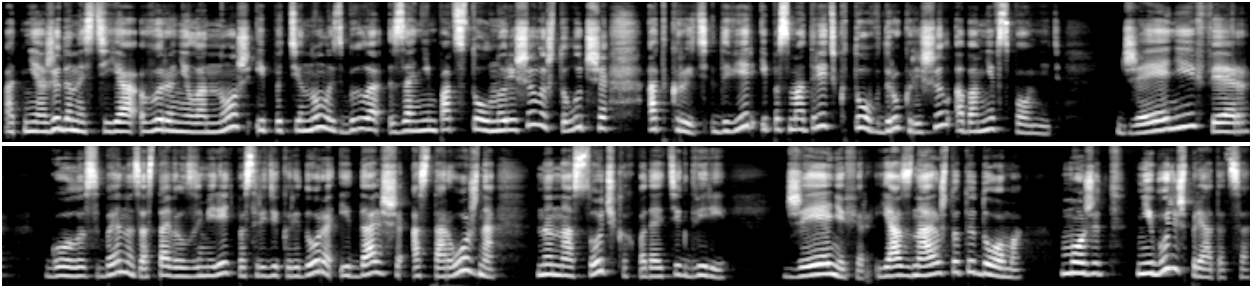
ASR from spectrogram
От неожиданности я выронила нож и потянулась было за ним под стол, но решила, что лучше открыть дверь и посмотреть, кто вдруг решил обо мне вспомнить. «Дженнифер!» Голос Бена заставил замереть посреди коридора и дальше осторожно на носочках подойти к двери. «Дженнифер, я знаю, что ты дома. Может, не будешь прятаться?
